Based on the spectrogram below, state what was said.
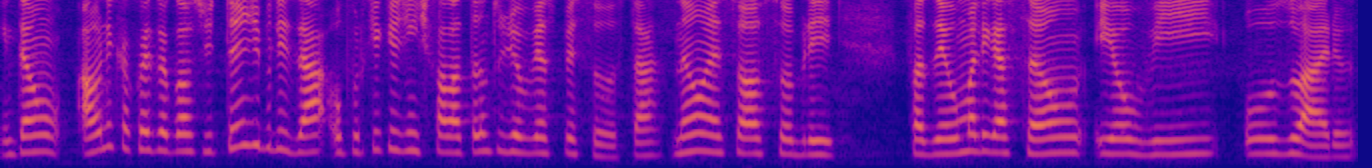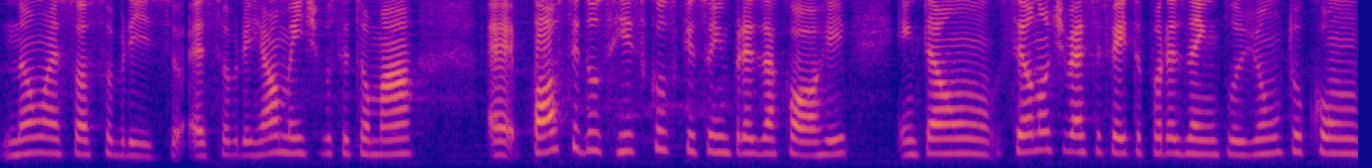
Então, a única coisa que eu gosto de tangibilizar o porquê que a gente fala tanto de ouvir as pessoas, tá? Não é só sobre fazer uma ligação e ouvir o usuário. Não é só sobre isso. É sobre realmente você tomar é, posse dos riscos que sua empresa corre. Então, se eu não tivesse feito, por exemplo, junto com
